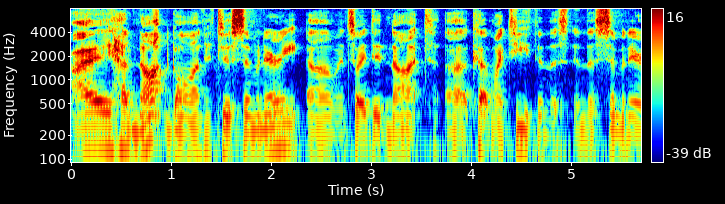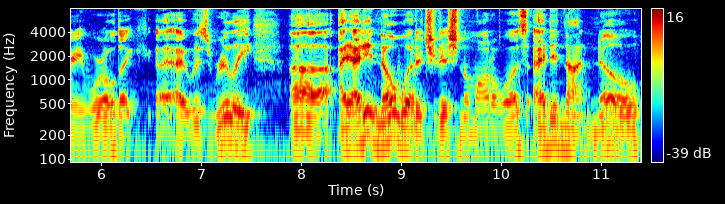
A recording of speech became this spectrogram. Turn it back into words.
I have not gone to seminary, um, and so I did not uh, cut my teeth in this in the seminary world. I, I was really uh, I, I, didn't know what a traditional model was. I did not know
